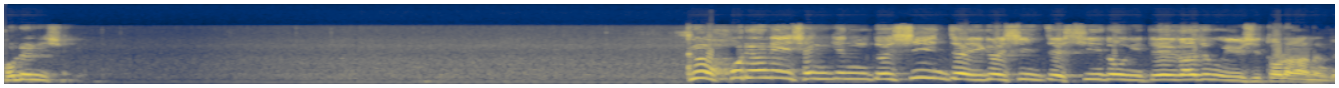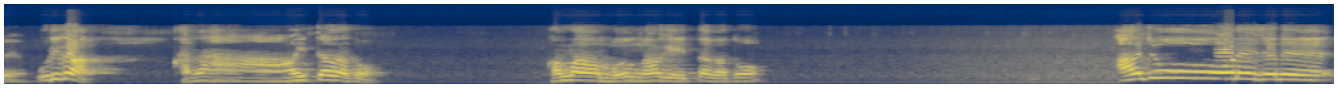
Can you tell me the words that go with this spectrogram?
호련이 생겨. 그 호련이 생긴 것이 이제 이것이 이제 시동이 돼가지고 이것이 돌아가는 거예요. 우리가 가만히 있다가도, 가만 멍하게 있다가도 아주 오래 전에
